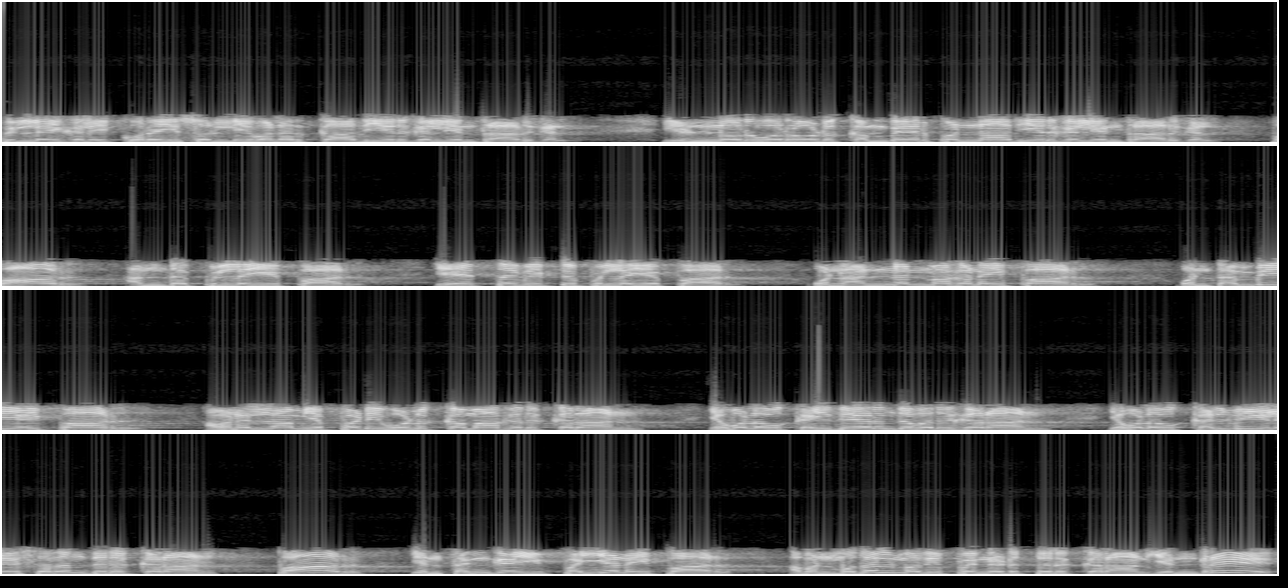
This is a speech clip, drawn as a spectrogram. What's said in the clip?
பிள்ளைகளை குறை சொல்லி வளர்க்காதீர்கள் என்றார்கள். இன்னொருவரோடு கம்பேர் பண்ணாதீர்கள் என்றார்கள். பார் அந்த பிள்ளையை பார். ஏத்த வீட்டு பிள்ளையை பார். உன் அண்ணன் மகனை பார். உன் தம்பியை பார். அவனெல்லாம் எப்படி ஒழுக்கமாக இருக்கிறான்? எவ்வளவு கைதேர்ந்து வருகிறான்? எவ்வளவு கல்வியிலே சிறந்திருக்கிறான்? பார் என் தங்கை பையனை பார். அவன் முதல் மதிப்பெண் எடுத்திருக்கிறான் என்று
